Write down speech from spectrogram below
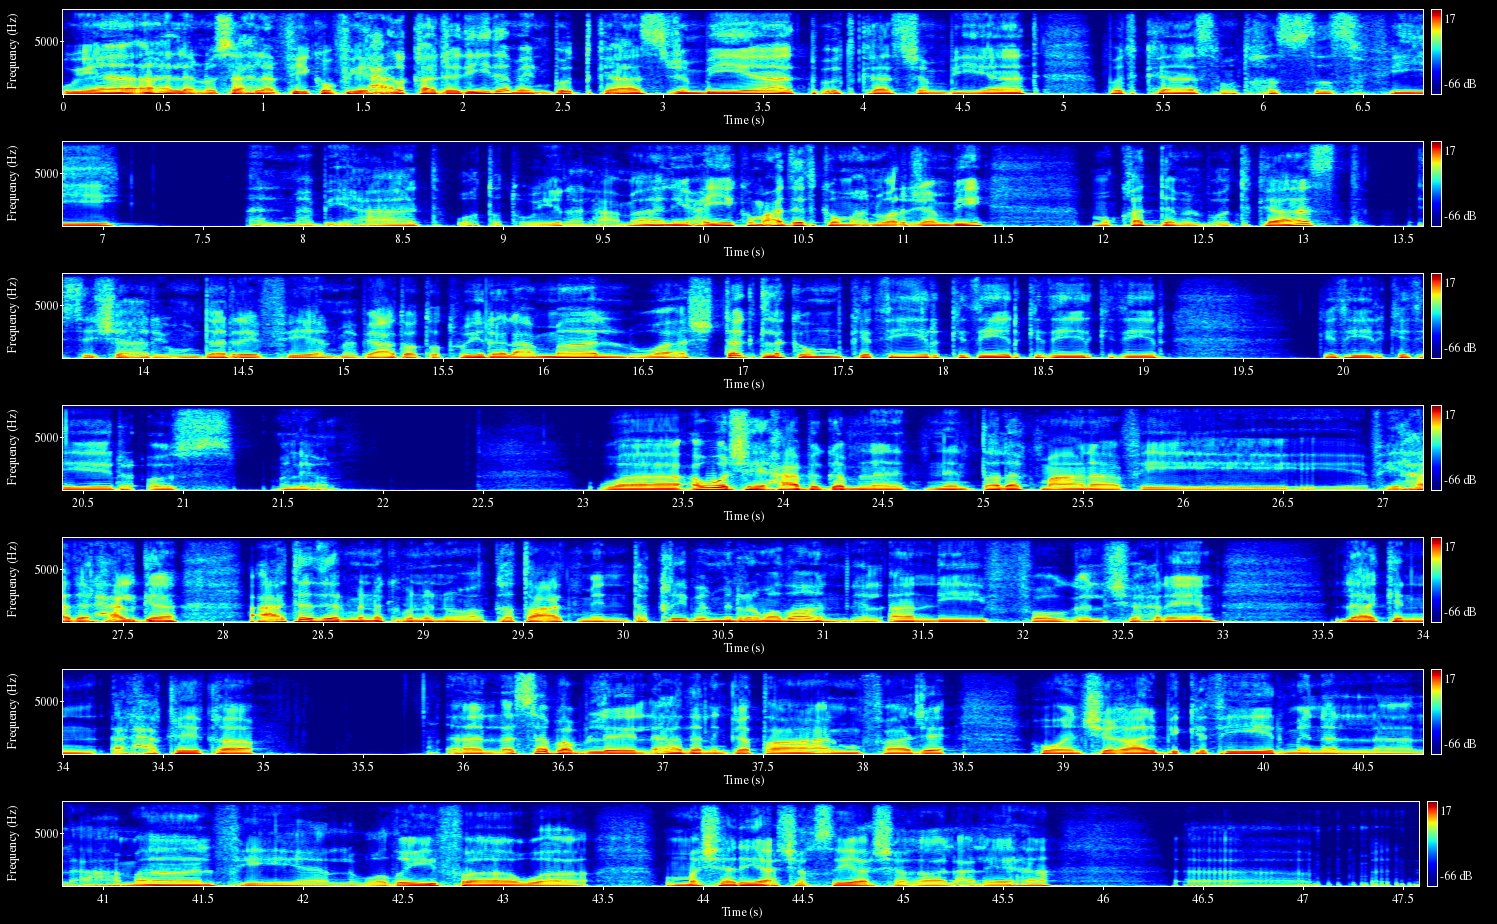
ويا أهلا وسهلا فيكم في حلقة جديدة من بودكاست جنبيات. بودكاست جنبيات بودكاست متخصص في المبيعات وتطوير الأعمال. يحييكم عددكم أنور جنبي مقدم البودكاست استشاري ومدرب في المبيعات وتطوير الأعمال. وأشتقت لكم كثير كثير كثير كثير كثير كثير أس مليون. وأول شيء حابب قبل ننطلق معنا في في هذه الحلقة أعتذر منكم أنه انقطعت من تقريبا من رمضان الآن لي فوق الشهرين لكن الحقيقة السبب لهذا الانقطاع المفاجئ هو انشغالي بكثير من الأعمال في الوظيفة ومشاريع شخصية شغال عليها.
